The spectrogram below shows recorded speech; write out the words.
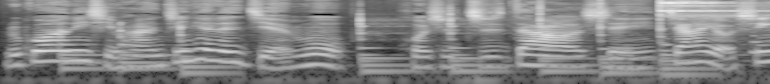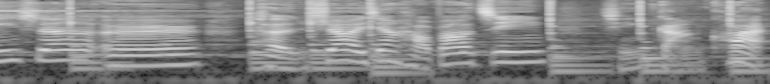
如果你喜欢今天的节目，或是知道谁家有新生儿很需要一件好包巾，请赶快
